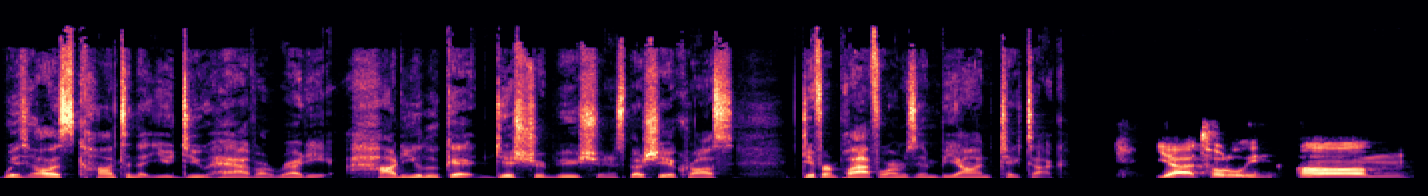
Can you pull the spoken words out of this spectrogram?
With all this content that you do have already, how do you look at distribution, especially across different platforms and beyond TikTok? Yeah, totally. Um,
